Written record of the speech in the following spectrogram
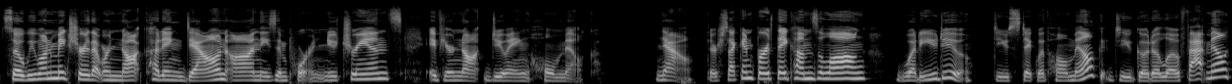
So, we want to make sure that we're not cutting down on these important nutrients if you're not doing whole milk. Now, their second birthday comes along. What do you do? Do you stick with whole milk? Do you go to low fat milk?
